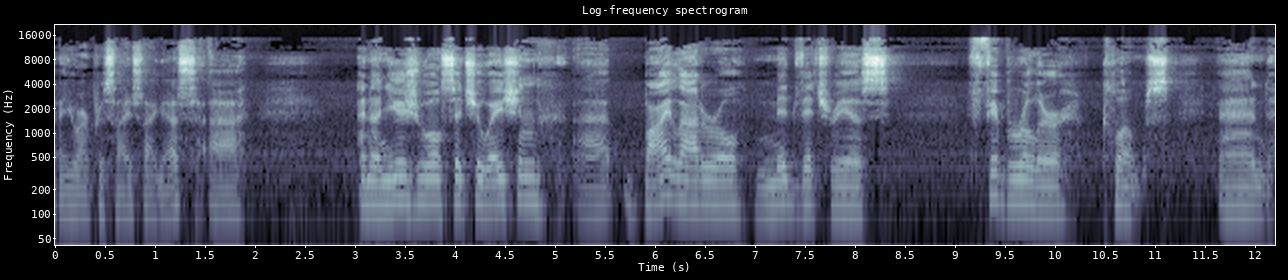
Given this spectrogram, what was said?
Uh, you are precise, I guess. Uh, an unusual situation uh, bilateral midvitreous fibrillar clumps. And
